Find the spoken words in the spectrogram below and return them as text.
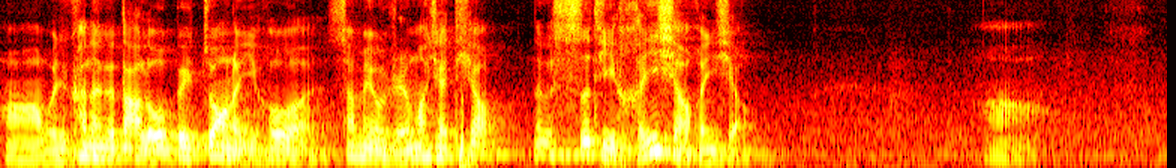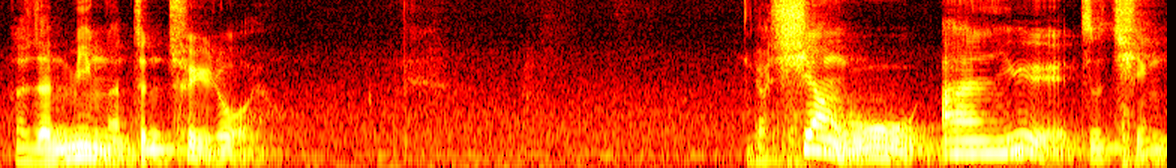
啊，我就看那个大楼被撞了以后啊，上面有人往下跳，那个尸体很小很小。啊，人命啊，真脆弱呀。叫向无安乐之情，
